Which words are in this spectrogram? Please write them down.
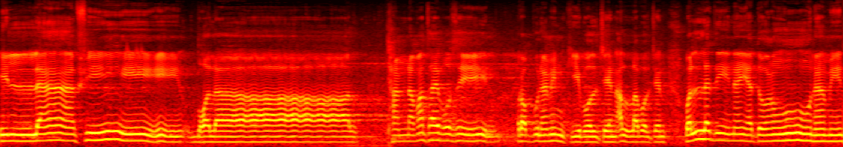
إلا في ضلال ঠান্ডা মাথায় বসেন রব্বুল আমিন কি বলছেন আল্লাহ বলছেন ওয়াল্লাযীনা ইয়াদউনা মিন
